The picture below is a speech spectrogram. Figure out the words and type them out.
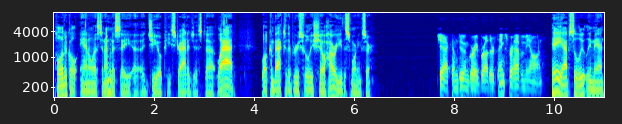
political analyst and I'm going to say a, a GOP strategist. Uh, Lad, welcome back to the Bruce Hooley Show. How are you this morning, sir? Jack, I'm doing great, brother. Thanks for having me on. Hey, absolutely, man.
